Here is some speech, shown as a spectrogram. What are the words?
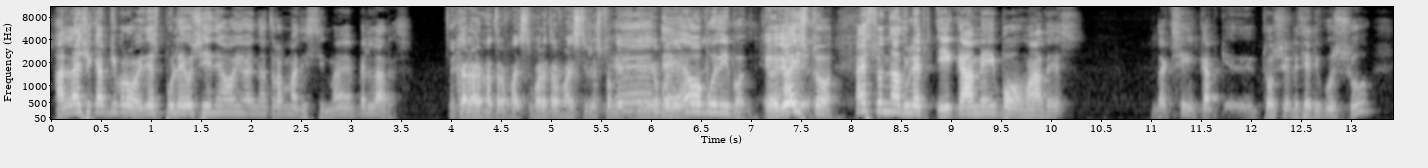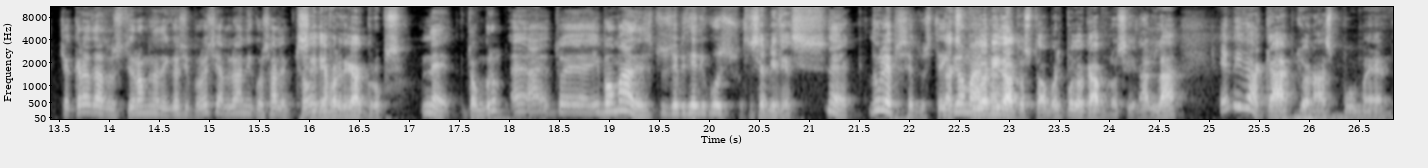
Αλλά έχει κάποιοι προβοητέ που λέω ότι είναι ο- ένα τραυματιστή. Μα είναι μπελάρες. Και καλά να τραυματιστεί, μπορεί να τραυματιστεί και στο παιχνίδι. ναι, οπουδήποτε. οπουδήποτε. Ε, διότι- Άιστο, άιστο να δουλέψεις. Ή κάμε υπό ομάδες. Εντάξει, τους επιθετικούς σου και κράτα τους στην ώρα που να τελειώσει η πρόση, αλλά είναι 20 λεπτό. Σε διαφορετικά groups Ναι, τον group, ε, ε, το, ε, υπό ομάδες, τους επιθετικούς σου. τη επίθεση. Ναι, δούλεψε τους. Εντάξει, που τον είδα το στόπ, που το κάνουν είναι, αλλά δεν είδα κάποιον, ας πούμε,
